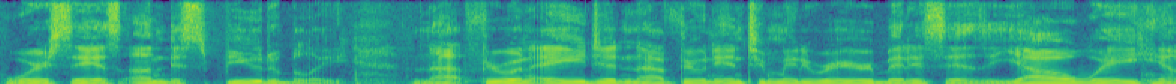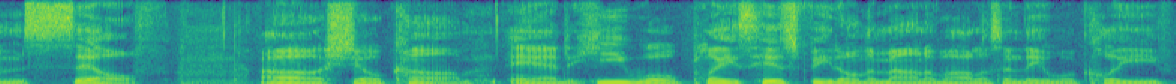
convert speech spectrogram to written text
where it says undisputably, not through an agent, not through an intermediary, but it says Yahweh Himself uh, shall come, and He will place His feet on the Mount of Olives, and they will cleave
